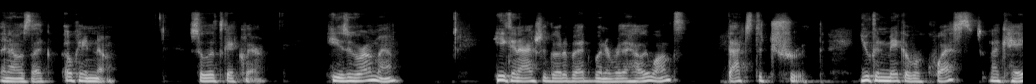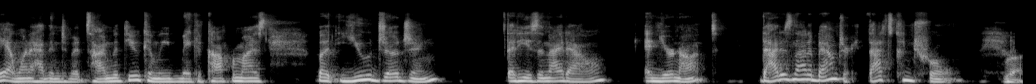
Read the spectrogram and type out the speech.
And I was like, okay, no. So let's get clear. He's a grown man. He can actually go to bed whenever the hell he wants. That's the truth. You can make a request like, hey, I want to have intimate time with you. Can we make a compromise? But you judging that he's a night owl and you're not, that is not a boundary. That's control. Right.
